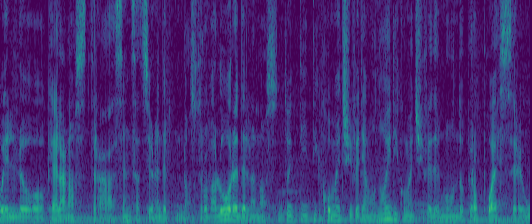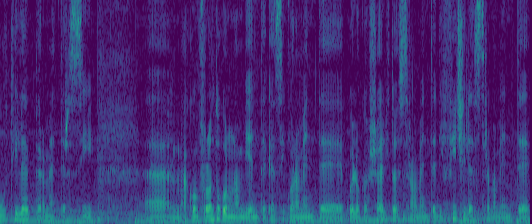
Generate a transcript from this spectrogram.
quello che è la nostra sensazione del nostro valore, nostro, di, di come ci vediamo noi, di come ci vede il mondo, però può essere utile per mettersi ehm, a confronto con un ambiente che sicuramente quello che ho scelto è estremamente difficile, estremamente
